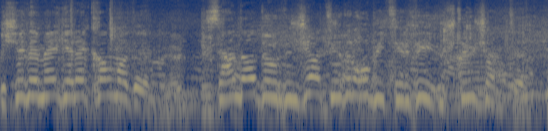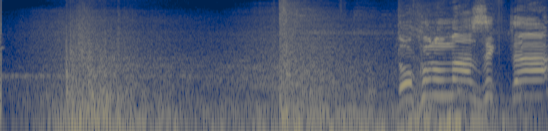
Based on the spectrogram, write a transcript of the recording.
Bir şey demeye gerek kalmadı. Sen daha dördüncü atıyordun o bitirdi. 3'te 3 attı. Dokunulmazlıkta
